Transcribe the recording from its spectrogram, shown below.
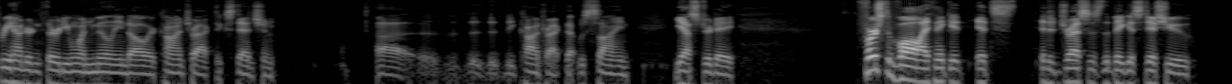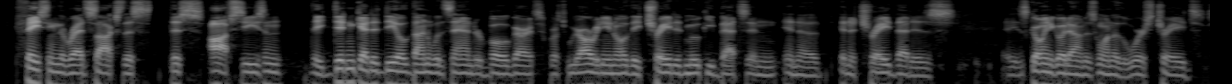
$331 million contract extension, uh, the, the contract that was signed yesterday. First of all, I think it it's it addresses the biggest issue facing the Red Sox this this offseason. They didn't get a deal done with Xander Bogaerts. Of course, we already know they traded Mookie Betts in, in a in a trade that is is going to go down as one of the worst trades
